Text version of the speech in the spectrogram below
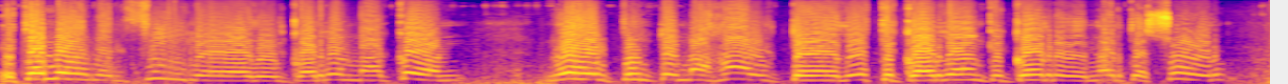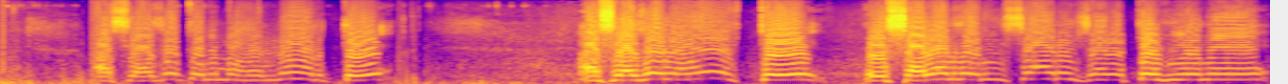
Estamos en el filo del cordón Macón, no es el punto más alto de este cordón que corre de norte a sur, hacia allá tenemos el norte, hacia allá el oeste, el Salar de Rizaro y ya después viene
